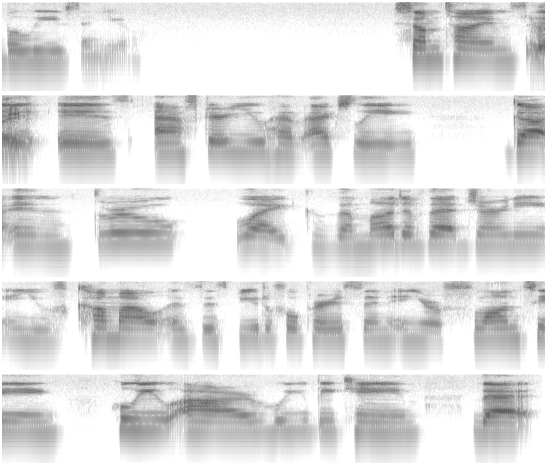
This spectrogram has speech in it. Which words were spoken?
believes in you. Sometimes right. it is after you have actually gotten through like the mud of that journey and you've come out as this beautiful person and you're flaunting who you are, who you became, that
